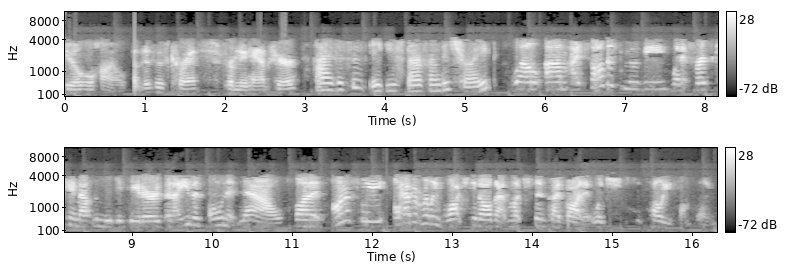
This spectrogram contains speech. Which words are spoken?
Hill, Ohio. This is Chris from New Hampshire. Hi, this is Iggy Star from Detroit. Well, um, I saw this movie when it first came out in the movie theaters, and I even own it now. But honestly, I haven't really watched it all that much since I bought it, which should tell you something.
